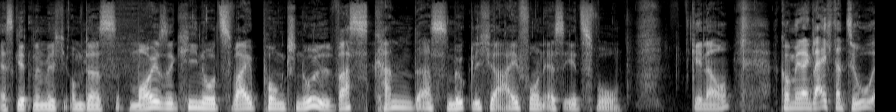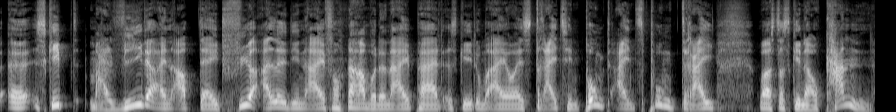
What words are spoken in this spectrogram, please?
Es geht nämlich um das Mäusekino 2.0. Was kann das mögliche iPhone SE 2? Genau. Kommen wir dann gleich dazu. Äh, es gibt mal wieder ein Update für alle, die ein iPhone haben oder ein iPad. Es geht um iOS 13.1.3. Was das genau kann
